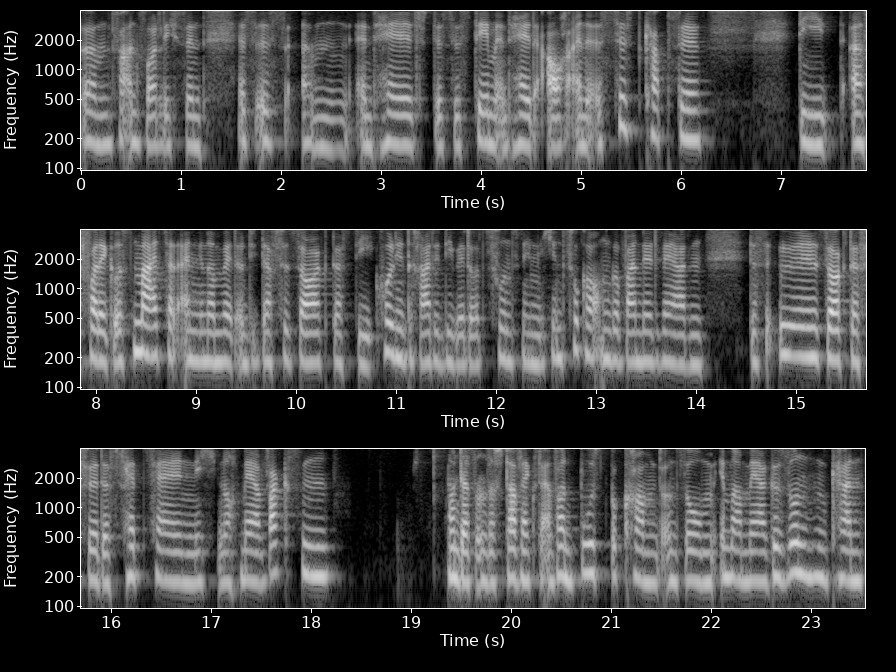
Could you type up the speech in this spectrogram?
ähm, verantwortlich sind. Es ist ähm, enthält, das System enthält auch eine Assist-Kapsel, die äh, vor der größten Mahlzeit eingenommen wird und die dafür sorgt, dass die Kohlenhydrate, die wir dort zu uns nehmen, nicht in Zucker umgewandelt werden. Das Öl sorgt dafür, dass Fettzellen nicht noch mehr wachsen und dass unser Stoffwechsel einfach einen Boost bekommt und so immer mehr gesunden kann.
